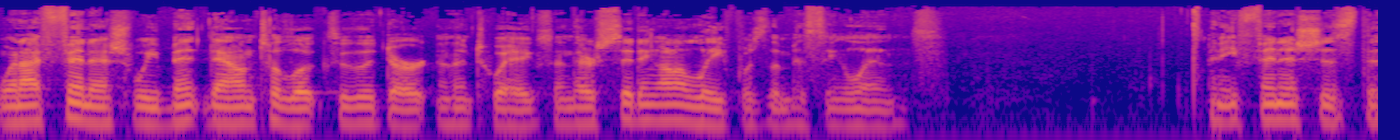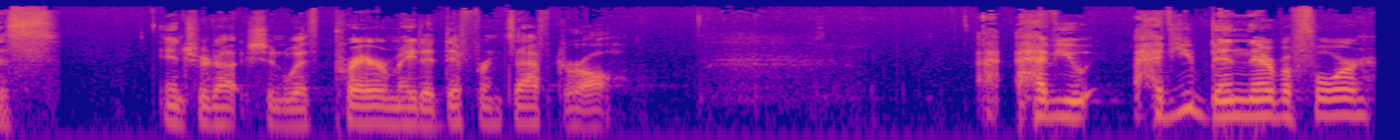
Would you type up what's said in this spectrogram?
When I finished, we bent down to look through the dirt and the twigs, and there sitting on a leaf was the missing lens. And he finishes this introduction with prayer made a difference after all. Have you, have you been there before?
